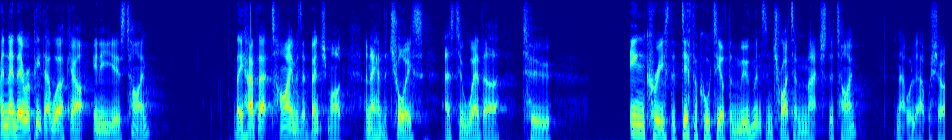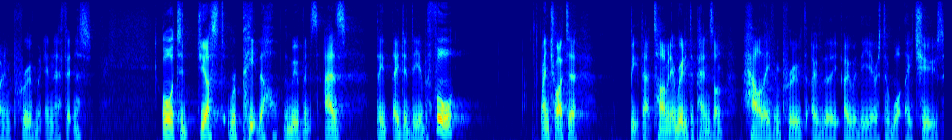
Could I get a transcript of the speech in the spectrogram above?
And then they repeat that workout in a year's time they have that time as a benchmark and they have the choice as to whether to increase the difficulty of the movements and try to match the time. And that will, that will show an improvement in their fitness. or to just repeat the, the movements as they, they did the year before and try to beat that time. And it really depends on how they've improved over the, over the year as to what they choose.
